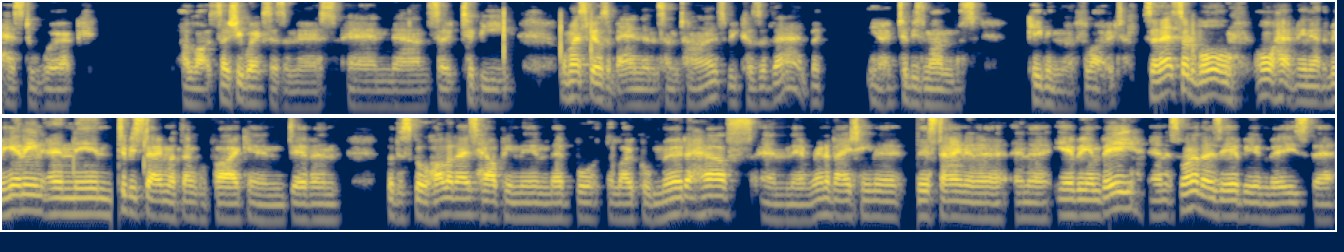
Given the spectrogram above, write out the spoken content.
has to work a lot. So she works as a nurse, and um, so Tippy almost feels abandoned sometimes because of that. But you know, Tippy's mum's keeping them afloat. So that's sort of all all happening at the beginning, and then Tippy's staying with Uncle Pike and Devon for the school holidays, helping them. They've bought the local murder house and they're renovating it. They're staying in a in an Airbnb, and it's one of those Airbnbs that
